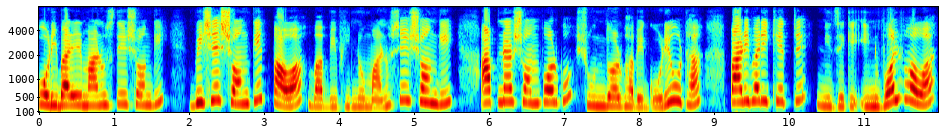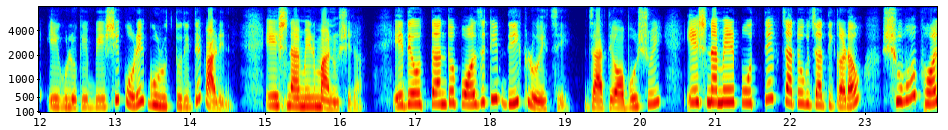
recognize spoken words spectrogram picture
পরিবারের মানুষদের সঙ্গে বিশেষ সংকেত পাওয়া বা বিভিন্ন মানুষের সঙ্গে আপনার সম্পর্ক সুন্দরভাবে গড়ে ওঠা পারিবারিক ক্ষেত্রে নিজেকে ইনভলভ হওয়া এগুলোকে বেশি করে গুরুত্ব দিতে পারেন এস নামের মানুষেরা। এতে অত্যন্ত পজিটিভ দিক রয়েছে, যাতে অবশ্যই এস নামের প্রত্যেক জাতক জাতিকারাও শুভ ফল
